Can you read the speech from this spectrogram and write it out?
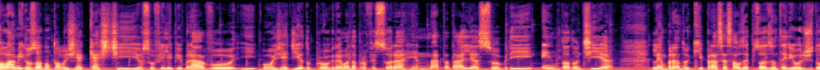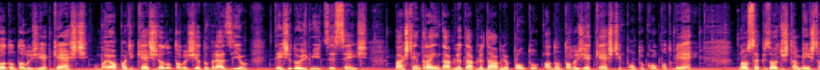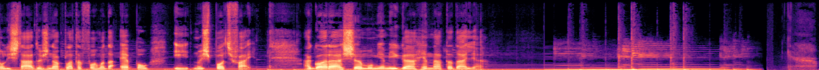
Olá, amigos do Odontologia Cast. Eu sou Felipe Bravo e hoje é dia do programa da professora Renata Dália sobre endodontia. Lembrando que para acessar os episódios anteriores do Odontologia Cast, o maior podcast de odontologia do Brasil desde 2016, basta entrar em www.odontologiacast.com.br. Nossos episódios também estão listados na plataforma da Apple e no Spotify. Agora chamo minha amiga Renata Dália.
